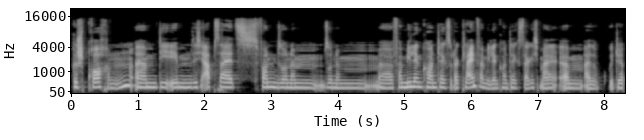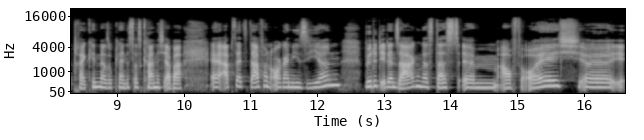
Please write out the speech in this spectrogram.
gesprochen, ähm, die eben sich abseits von so einem so einem äh, Familienkontext oder Kleinfamilienkontext, sage ich mal, ähm, also gut, ihr habt drei Kinder, so klein ist das gar nicht, aber äh, abseits davon organisieren, würdet ihr denn sagen, dass das ähm, auch für euch äh,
